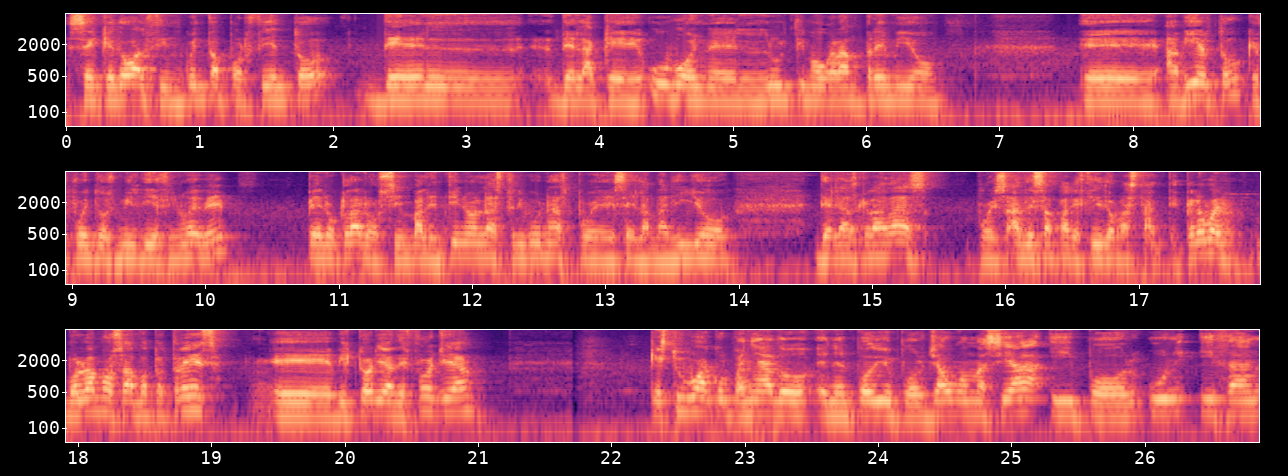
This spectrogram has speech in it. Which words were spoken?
se quedó al 50% de la que hubo en el último Gran Premio eh, abierto, que fue en 2019. Pero claro, sin Valentino en las tribunas, pues el amarillo de las gradas pues ha desaparecido bastante. Pero bueno, volvamos a Moto 3, eh, victoria de Foggia, que estuvo acompañado en el podio por Jaume Masia y por un Ethan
